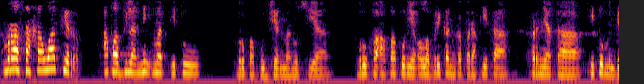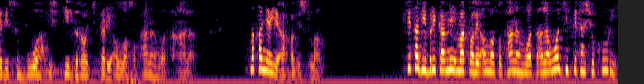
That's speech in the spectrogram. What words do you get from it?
Merasa khawatir Apabila nikmat itu berupa pujian manusia, berupa apa pun yang Allah berikan kepada kita, ternyata itu menjadi sebuah istidraj dari Allah Subhanahu wa taala. Makanya ya akal Islam, kita diberikan nikmat oleh Allah Subhanahu wa taala wajib kita syukuri.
